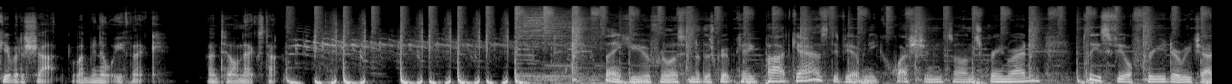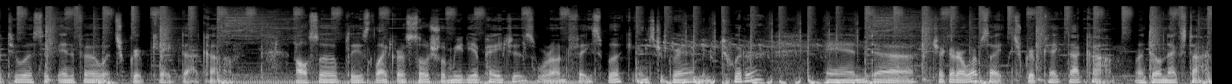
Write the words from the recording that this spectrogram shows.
Give it a shot. Let me know what you think. Until next time. Thank you for listening to the Script Cake podcast. If you have any questions on screenwriting, please feel free to reach out to us at info at scriptcake.com. Also, please like our social media pages. We're on Facebook, Instagram, and Twitter. And uh, check out our website, scriptcake.com. Until next time.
